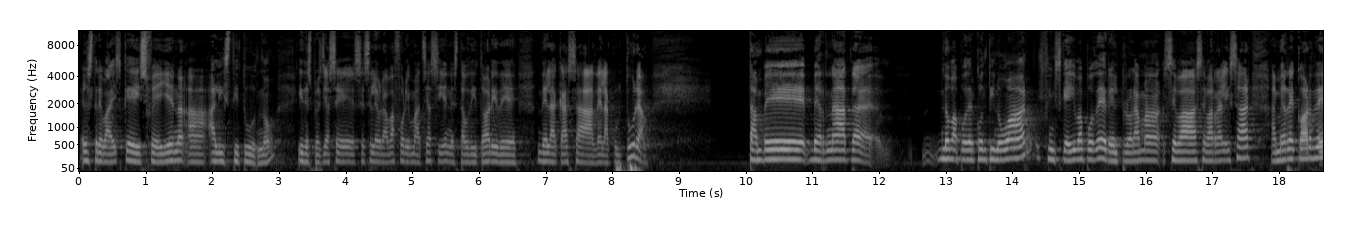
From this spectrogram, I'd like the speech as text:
els treballs que ells feien a, a l'institut, no? I després ja se, se celebrava Foro Imatge així en aquest auditori de, de la Casa de la Cultura. També Bernat eh, no va poder continuar fins que ell va poder, el programa se va, se va realitzar. A més, recorde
